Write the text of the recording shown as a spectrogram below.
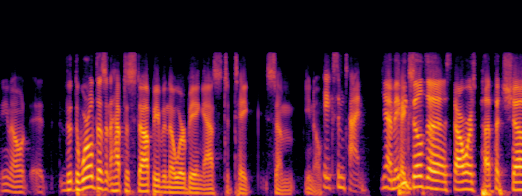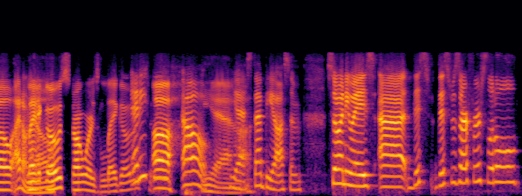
You know, it, the the world doesn't have to stop, even though we're being asked to take some. You know, take some time. Yeah, maybe Thanks. build a Star Wars puppet show. I don't know. Legos, Star Wars Legos. Anything? Uh, oh, yeah. Yes, that'd be awesome. So, anyways, uh, this this was our first little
